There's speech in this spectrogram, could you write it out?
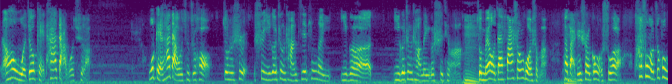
然后我就给他打过去了。我给他打过去之后，就是是是一个正常接听的一一个一个正常的一个事情啊，嗯，就没有再发生过什么。他把这事儿跟我说了，他说了之后，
